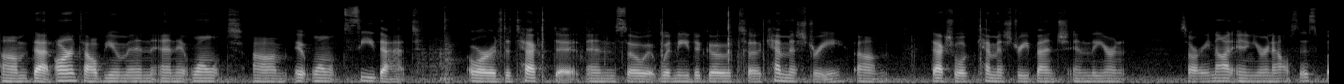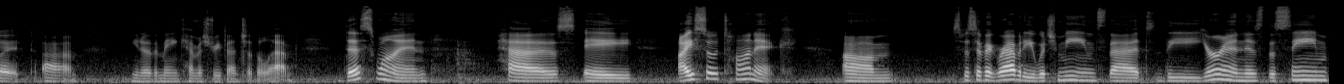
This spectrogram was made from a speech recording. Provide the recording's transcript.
um, that aren't albumin, and it won't um, it won't see that or detect it, and so it would need to go to chemistry, um, the actual chemistry bench in the urine. Sorry, not in urinalysis, but um, you know the main chemistry bench of the lab. This one has a isotonic um, specific gravity, which means that the urine is the same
